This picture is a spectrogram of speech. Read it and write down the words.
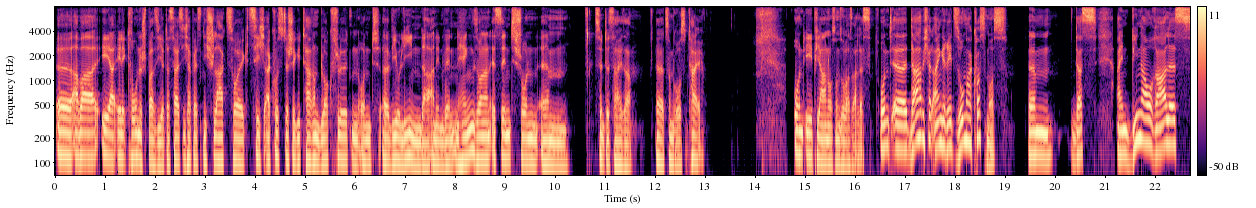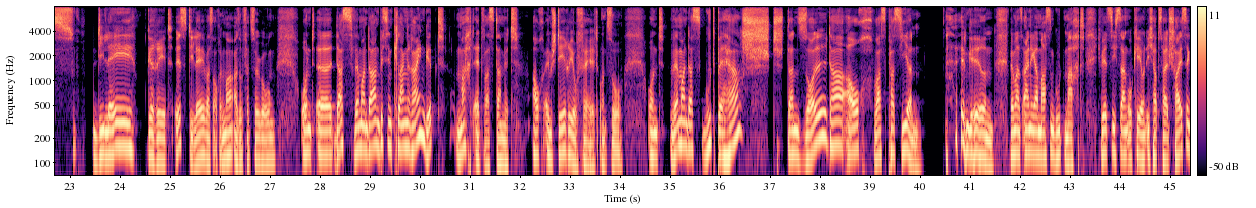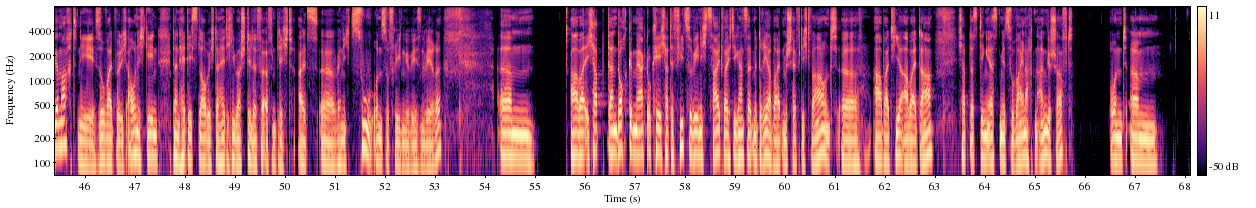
äh, aber eher elektronisch basiert. Das heißt, ich habe jetzt nicht Schlagzeug, zig akustische Gitarren, Blockflöten und äh, Violinen da an den Wänden hängen, sondern es sind schon ähm, Synthesizer äh, zum großen Teil und E-Pianos und sowas alles. Und äh, da habe ich halt ein Gerät Soma Cosmos, ähm, das ein binaurales Delay-Gerät ist, Delay, was auch immer, also Verzögerung. Und äh, das, wenn man da ein bisschen Klang reingibt, macht etwas damit. Auch im Stereofeld und so. Und wenn man das gut beherrscht, dann soll da auch was passieren. im Gehirn, wenn man es einigermaßen gut macht. Ich will jetzt nicht sagen, okay, und ich habe es halt scheiße gemacht. Nee, so weit würde ich auch nicht gehen. Dann hätte ich es, glaube ich, dann hätte ich lieber Stille veröffentlicht, als äh, wenn ich zu unzufrieden gewesen wäre. Ähm, aber ich habe dann doch gemerkt, okay, ich hatte viel zu wenig Zeit, weil ich die ganze Zeit mit Dreharbeiten beschäftigt war und äh, Arbeit hier, Arbeit da. Ich habe das Ding erst mir zu Weihnachten angeschafft und ähm,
